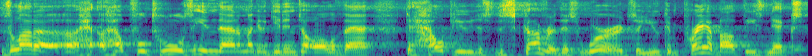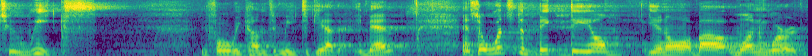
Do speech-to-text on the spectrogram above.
there's a lot of uh, helpful tools in that. I'm not going to get into all of that to help you just discover this word so you can pray about these next two weeks before we come to meet together. Amen? And so, what's the big deal, you know, about one word?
